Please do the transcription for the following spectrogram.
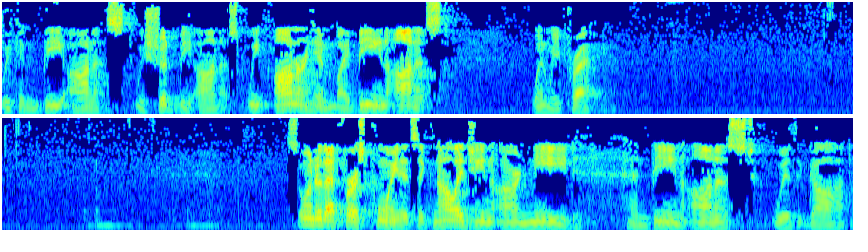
We can be honest. We should be honest. We honor Him by being honest when we pray. So, under that first point, it's acknowledging our need and being honest with God.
